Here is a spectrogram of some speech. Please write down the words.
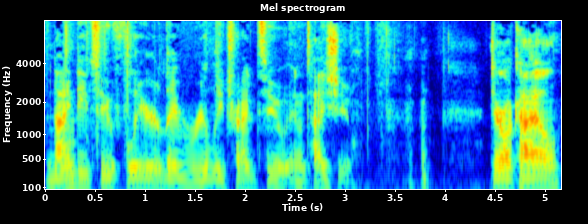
92 Fleer, they really tried to entice you. Darryl Kile,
